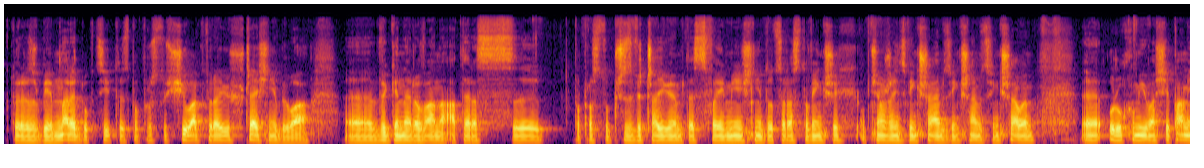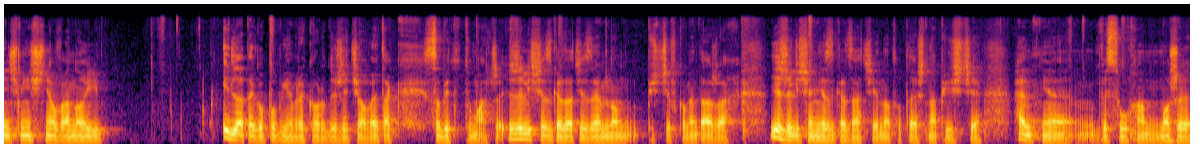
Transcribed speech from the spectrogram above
które zrobiłem na redukcji, to jest po prostu siła, która już wcześniej była e, wygenerowana, a teraz e, po prostu przyzwyczaiłem te swoje mięśnie do coraz to większych obciążeń, zwiększałem, zwiększałem, zwiększałem. E, uruchomiła się pamięć mięśniowa, no i, i dlatego pobiłem rekordy życiowe. Tak sobie to tłumaczę. Jeżeli się zgadzacie ze mną, piszcie w komentarzach. Jeżeli się nie zgadzacie, no to też napiszcie. Chętnie wysłucham. Może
